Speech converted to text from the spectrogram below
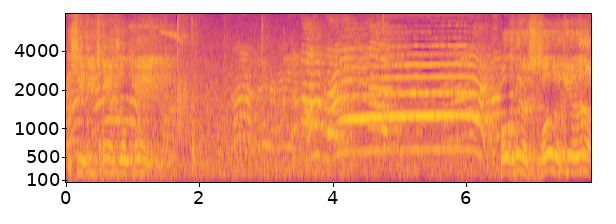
to see if each man's okay. that are slow to get up.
